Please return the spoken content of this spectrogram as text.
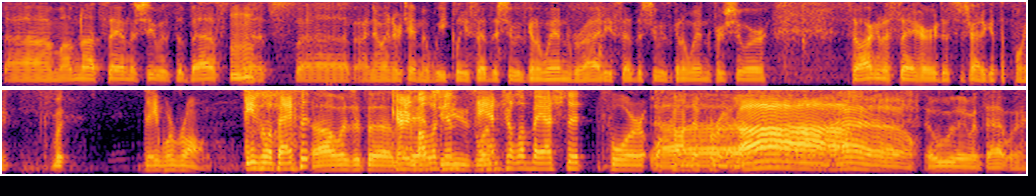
Um, I'm not saying that she was the best, Mm-hmm. but uh, I know Entertainment Weekly said that she was going to win. Variety said that she was going to win for sure. So I'm going to say her just to try to get the point. They were wrong. Angela Bassett. Uh, was it the Carey Mulligan? Banshees one? Angela Bassett for Wakanda Ah. Forever. ah! Oh. Oh, they went that way.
